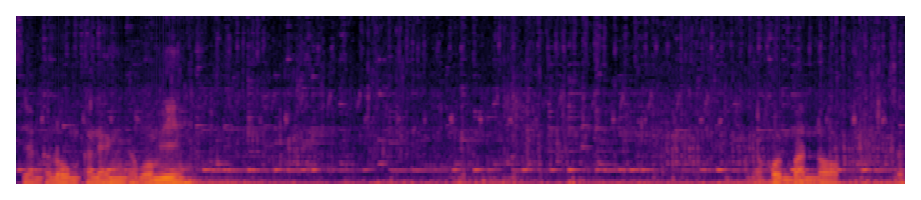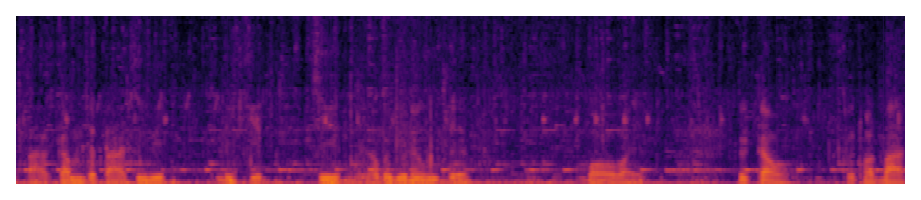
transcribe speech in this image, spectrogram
เสียงกระโลงกระแลงก็บ่มี คนบันนอกชะตากรรมชะตาชีวิตลิขิตชีพเราไปอยู่ในกรุงเทพบ่ไหวคือเก่าคือถอดบาน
